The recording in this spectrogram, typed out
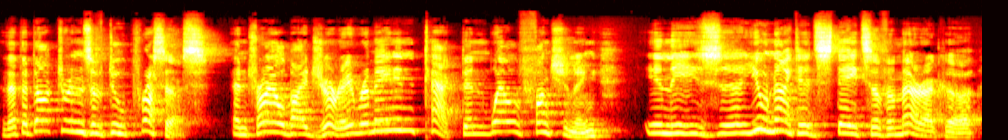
that the doctrines of due process and trial by jury remain intact and well functioning in these uh, United States of America,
